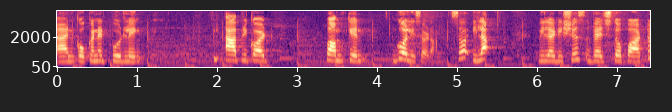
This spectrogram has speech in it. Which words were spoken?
And coconut pudding apricot pumpkin goli soda. So ఇలా వీళ్ళ డిషెస్ వెజ్తో పాటు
